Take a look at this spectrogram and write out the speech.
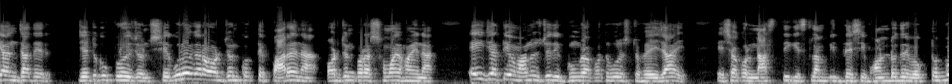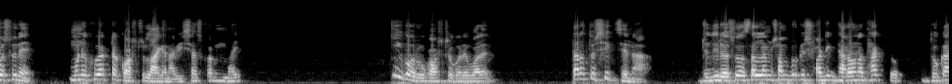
জ্ঞান যাদের যেটুকু প্রয়োজন, সেগুলো যারা অর্জন করতে পারে না, অর্জন করার সময় হয় না, এই জাতীয় মানুষ যদি গুমরা পথভ্রষ্ট হয়ে যায় এই সকল নাস্তিক, ইসলাম বিদ্বেষী ভণ্ডদের বক্তব্য শুনে মনে খুব একটা কষ্ট লাগে না, বিশ্বাস করেন ভাই? কি করব কষ্ট করে বলেন? তারা তো শিখছে না। যদি রসুল সাল্লাম সম্পর্কে সঠিক ধারণা থাকতো, ধোকা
